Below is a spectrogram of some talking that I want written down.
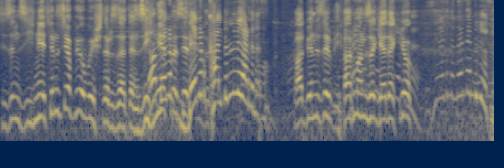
sizin zihniyetiniz yapıyor bu işleri zaten. Ya Zihniyet benim, meselesidir. benim kalbimi mi yerdiniz? Kalbinizi yarmanıza Benim gerek yok. zihniyetimi- Zihniyetimi nereden biliyorsun?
